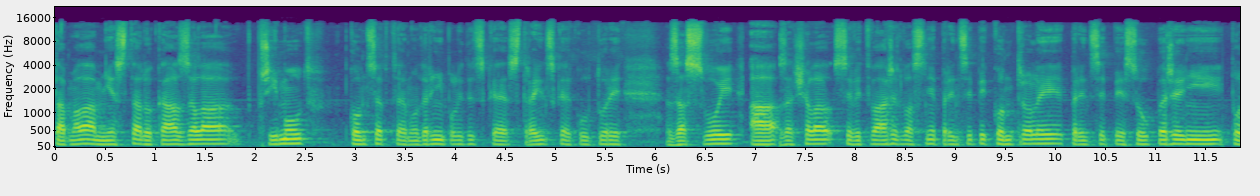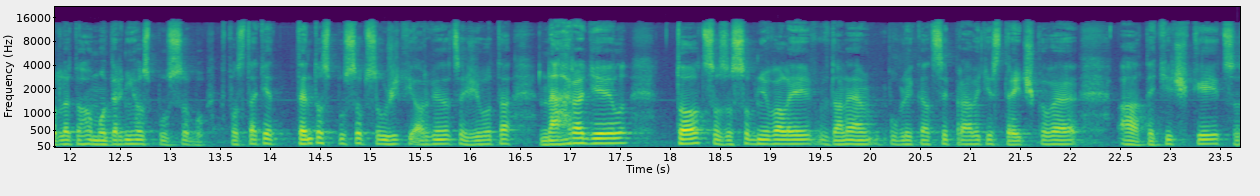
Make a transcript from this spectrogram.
ta malá města dokázala přijmout koncept té moderní politické stranické kultury za svůj a začala si vytvářet vlastně principy kontroly, principy soupeření podle toho moderního způsobu. V podstatě tento způsob soužití a organizace života nahradil to, co zosobňovali v dané publikaci právě ti strejčkové a tetičky, co,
